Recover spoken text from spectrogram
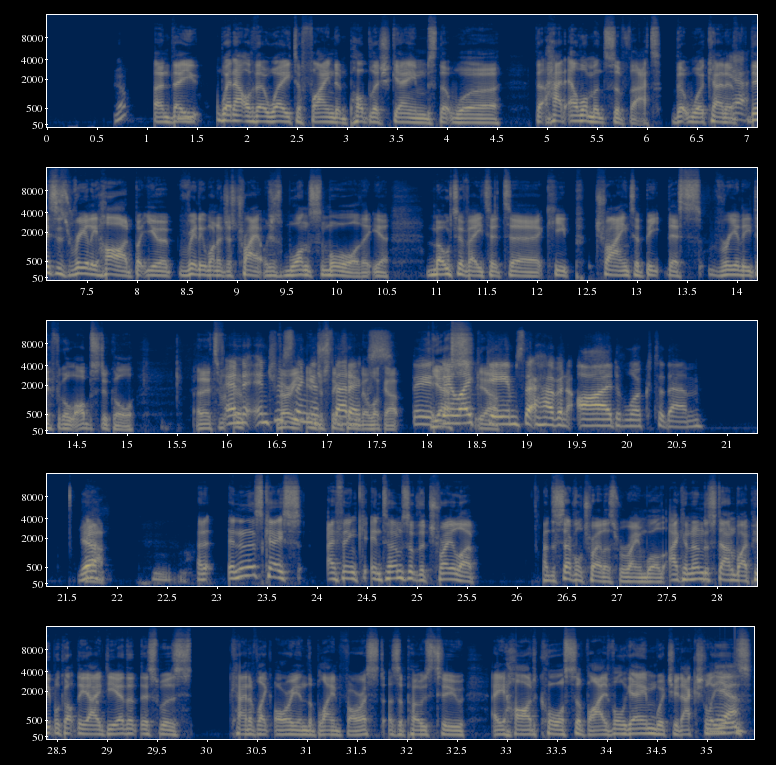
Yep. And they hmm. went out of their way to find and publish games that were that had elements of that that were kind of Yeah. this is really hard but you really want to just try it just once more that you're motivated to keep trying to beat this really difficult obstacle and it's and a interesting, very interesting thing to look at they they like yeah. games that have an odd look to them Yeah. And, and in this case, I think in terms of the trailer, and the several trailers for Rain World, I can understand why people got the idea that this was kind of like Ori and the Blind Forest, as opposed to a hardcore survival game, which it actually Yeah. is.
